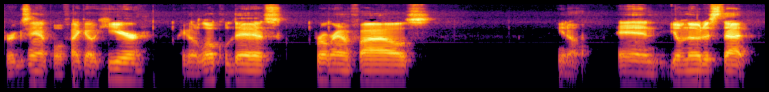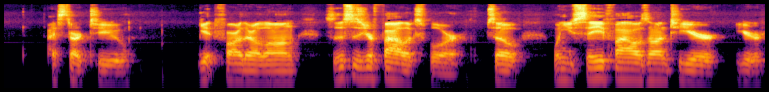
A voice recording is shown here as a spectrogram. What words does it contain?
for example, if I go here, I go to local disk, program files, you know, and you'll notice that I start to get farther along. So this is your file explorer. So when you save files onto your, your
